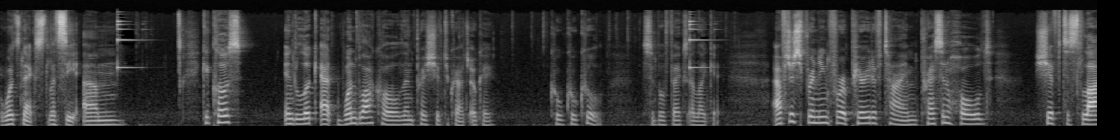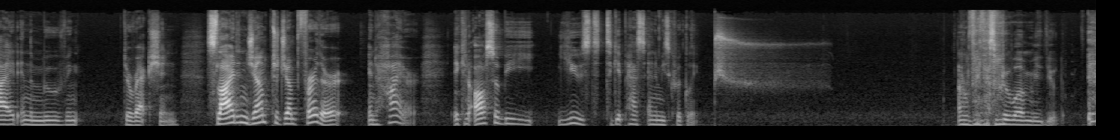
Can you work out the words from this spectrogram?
what's next? Let's see. Um, get close and look at one block hole, then press shift to crouch. Okay, cool, cool, cool. Simple effects. I like it. After sprinting for a period of time, press and hold shift to slide in the moving direction. Slide and jump to jump further and higher. It can also be used to get past enemies quickly. I don't think that's what it wanted me to do.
